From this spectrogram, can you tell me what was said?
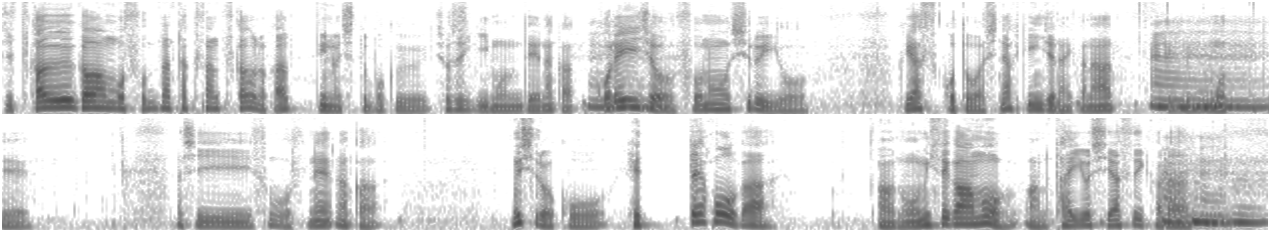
使う側もそんなたくさん使うのかっていうのはちょっと僕正直疑問でなんかこれ以上その種類を増やすことはしなくていいんじゃないかなっていうふうに思ってて、だしそうですね。なんかむしろこう減った方があのお店側もあの対応しやすいから、ううんん。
